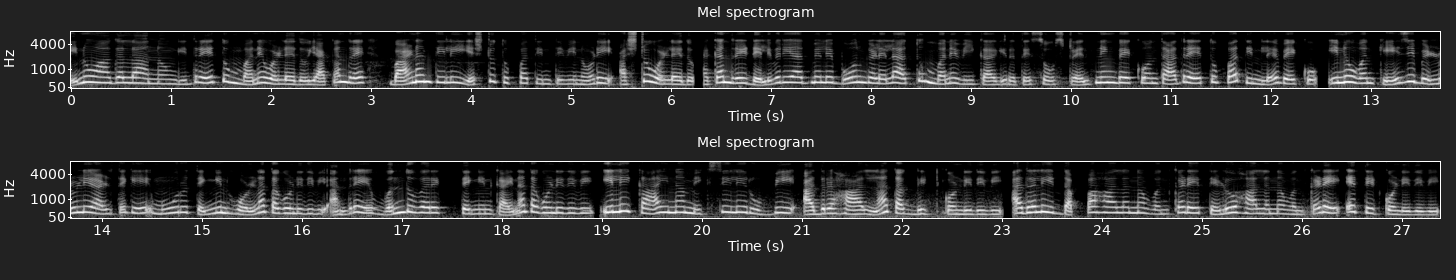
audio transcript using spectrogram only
ಏನೂ ಆಗಲ್ಲ ಅನ್ನೋಂಗಿದ್ರೆ ತುಂಬಾನೇ ಒಳ್ಳೇದು. ಯಾಕಂದ್ರೆ ಬಾಣಂತಿಲಿ ಎಷ್ಟು ತುಪ್ಪ ತಿಂತೀವಿ ನೋಡಿ ಅಷ್ಟು ಒಳ್ಳೇದು. ಯಾಕಂದ್ರೆ ಡೆಲಿವರಿ ಆದ್ಮೇಲೆ ಬೋನ್ಗಳೆಲ್ಲ ತುಂಬಾನೇ ವೀಕ್ ಆಗಿರುತ್ತೆ. ಸೊ ಸ್ಟ್ರೆಂತ್ನಿಂಗ್ ಬೇಕು ಅಂತ ಆದ್ರೆ ತುಪ್ಪ ತಿನ್ಲೇಬೇಕು. ಇನ್ನು ಒಂದ್ ಕೆಜಿ ಬೆಳ್ಳುಳ್ಳಿ ಅಳತೆಗೆ ಮೂರು ತೆಂಗಿನ ಹೋಳ್ನ ತಗೊಂಡಿದೀವಿ. ಅಂದ್ರೆ ಒಂದೂವರೆ ತೆಂಗಿನಕಾಯಿನ ತಗೊಂಡಿದೀವಿ. ಇಲ್ಲಿ ಕಾಯಿನ ಮಿಕ್ಸಿಲಿ ರುಬ್ಬಿ ಅದ್ರ ಹಾಲನ್ನ ತೆಗ್ದಿಟ್ಕೊಂಡಿದೀವಿ. ಅದ್ರಲ್ಲಿ ದಪ್ಪ ಹಾಲನ್ನ ಒಂದ್ ಕಡೆ, ತೆಳು ಹಾಲನ್ನ ಒಂದ್ ಕಡೆ ಎತ್ತಿಟ್ಕೊಂಡಿದೀವಿ.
